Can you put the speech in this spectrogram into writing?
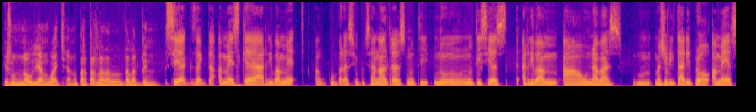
és un nou llenguatge, no?, per parlar del, de l'Advent. Sí, exacte. A més que arriba més en comparació potser en altres noti notícies arriba a un abast majoritari, però a més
